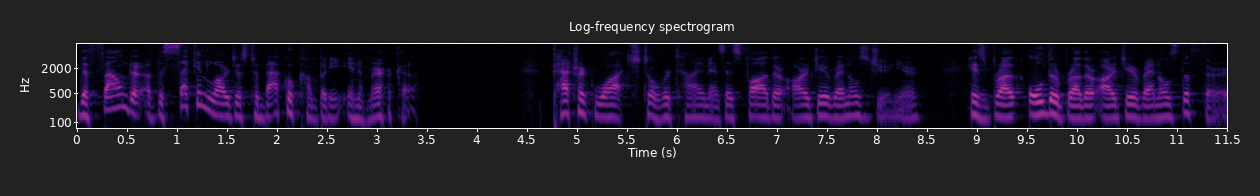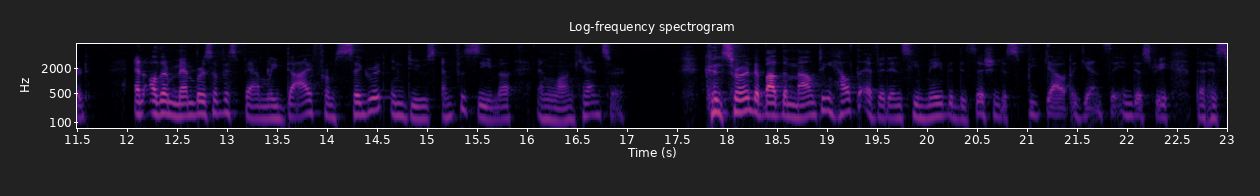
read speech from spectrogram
the founder of the second largest tobacco company in America. Patrick watched over time as his father, R.J. Reynolds Jr., his bro- older brother, R.J. Reynolds III, and other members of his family die from cigarette induced emphysema and lung cancer. Concerned about the mounting health evidence, he made the decision to speak out against the industry that his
